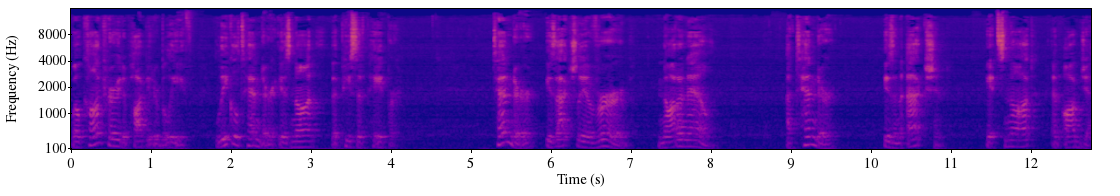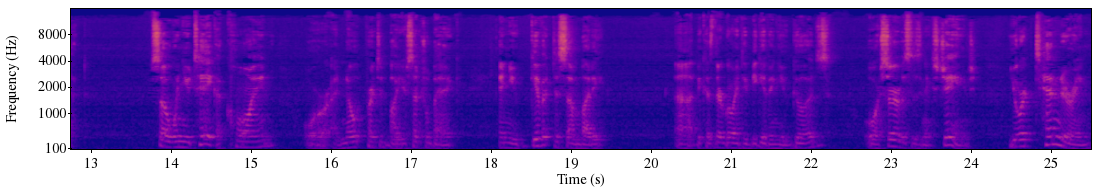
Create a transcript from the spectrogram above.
Well, contrary to popular belief, legal tender is not the piece of paper. Tender is actually a verb, not a noun. A tender is an action. It's not an object. So when you take a coin or a note printed by your central bank and you give it to somebody uh, because they're going to be giving you goods or services in exchange, you're tendering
